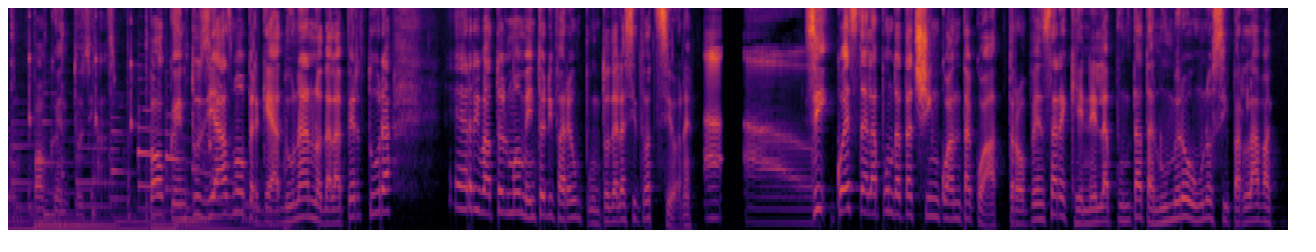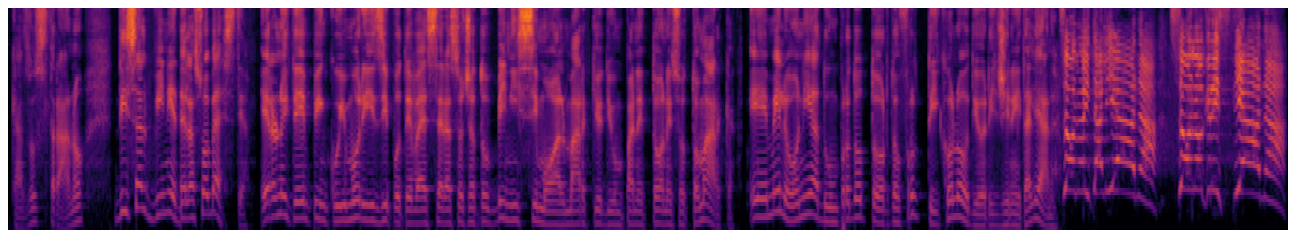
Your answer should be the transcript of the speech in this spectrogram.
Con poco entusiasmo. Poco entusiasmo perché ad un anno dall'apertura è arrivato il momento di fare un punto della situazione. Sì, questa è la puntata 54. Pensare che nella puntata numero 1 si parlava, caso strano, di Salvini e della sua bestia. Erano i tempi in cui Morisi poteva essere associato benissimo al marchio di un panettone sottomarca e Meloni ad un prodotto ortofrutticolo di origine italiana. Sono italiana! Sono cristiana!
